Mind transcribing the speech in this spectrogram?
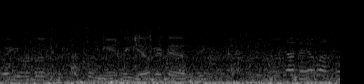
ਕੋਈ ਉਹਦਾ ਘੁੰਮੇ ਤੇ ਹੀ ਆ ਉਹਦੇ ਟਾਇਰ ਤੇ ਜਾ ਲੈ ਬਸ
